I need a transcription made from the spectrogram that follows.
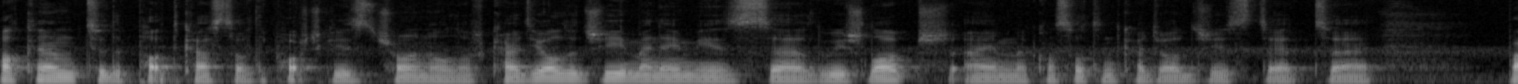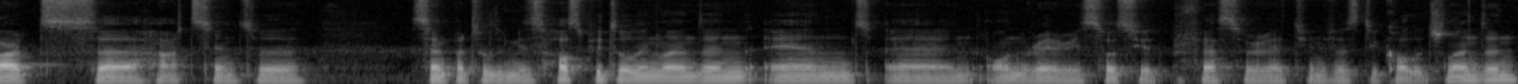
Welcome to the podcast of the Portuguese Journal of Cardiology. My name is uh, Luís Lopes. I'm a consultant cardiologist at uh, Bart's uh, Heart Centre, St. Bartholomew's Hospital in London, and an honorary associate professor at University College London.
